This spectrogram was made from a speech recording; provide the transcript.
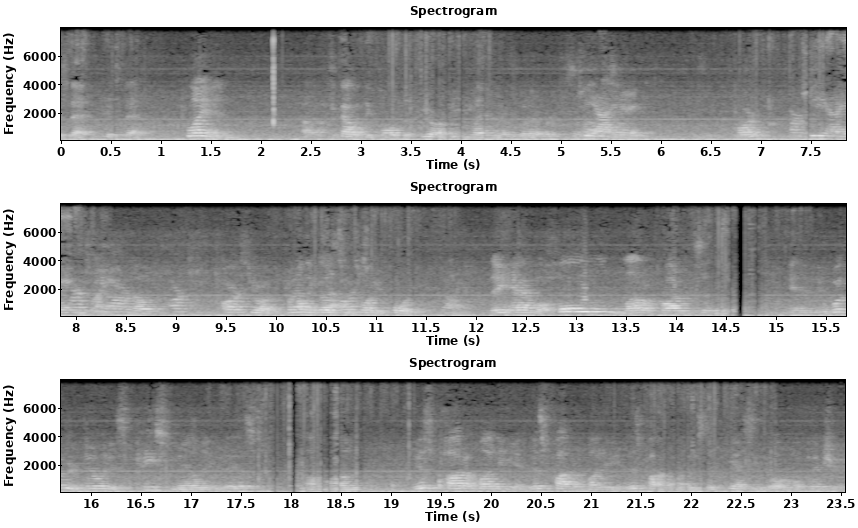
is that, is that plan, uh, I forgot what they called it, ERP plan or whatever. it's, TIA. Pardon? TIA RTR. No. RTR, the plan that goes through twenty forty. They have a whole lot of projects in there. And what they're doing is piecemealing this on this pot of money and this pot of money and this pot of money, so you can't see the overall picture.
